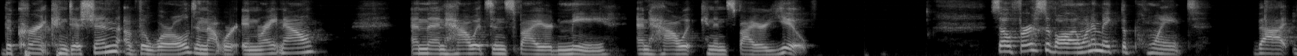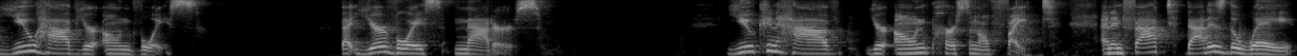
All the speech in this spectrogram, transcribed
the current condition of the world and that we're in right now, and then how it's inspired me and how it can inspire you. So, first of all, I want to make the point that you have your own voice, that your voice matters. You can have your own personal fight. And in fact, that is the way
